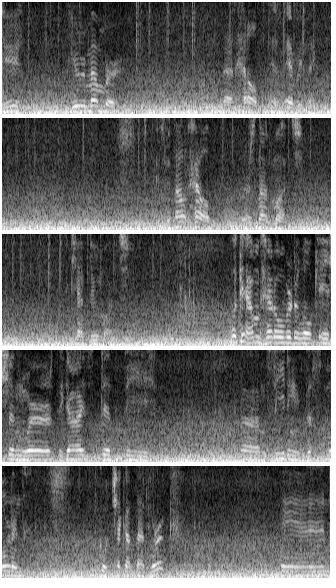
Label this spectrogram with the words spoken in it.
you you remember that health is everything. Because without health, there's not much. Can't do much. Okay, I'm head over to location where the guys did the um, seeding this morning. Go check out that work. And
